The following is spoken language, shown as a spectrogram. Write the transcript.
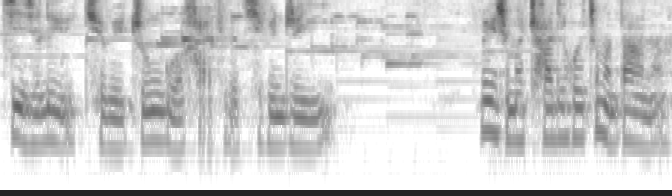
近视率却为中国孩子的七分之一。为什么差距会这么大呢？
